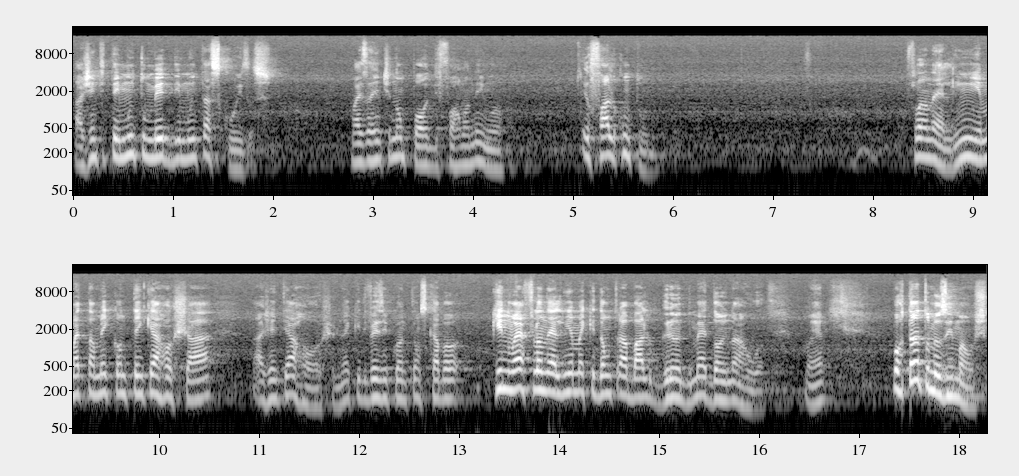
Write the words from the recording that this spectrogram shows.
A gente tem muito medo de muitas coisas mas a gente não pode de forma nenhuma. Eu falo com tudo. Flanelinha, mas também quando tem que arrochar, a gente arrocha, né? Que de vez em quando tem uns cabos que não é flanelinha, mas que dá um trabalho grande, medonho na rua, não é? Portanto, meus irmãos,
